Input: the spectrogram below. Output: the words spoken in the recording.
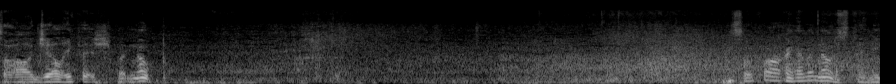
Saw a jellyfish, but nope. So far, I haven't noticed any.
